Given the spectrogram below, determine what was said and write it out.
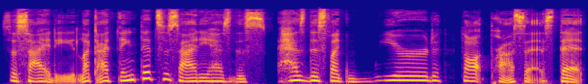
society. Like I think that society has this has this like weird thought process that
